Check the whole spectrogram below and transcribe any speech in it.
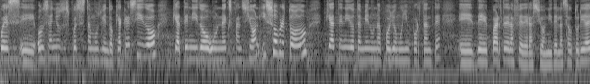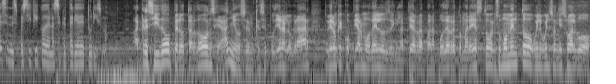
pues 11 eh, años después estamos viendo que ha crecido, que ha tenido una expansión y sobre todo que ha tenido también un apoyo muy importante eh, de parte de la federación y de las autoridades en específico de la Secretaría de Turismo ha crecido, pero tardó 11 años en que se pudiera lograr. Tuvieron que copiar modelos de Inglaterra para poder retomar esto. En su momento, Will Wilson hizo algo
